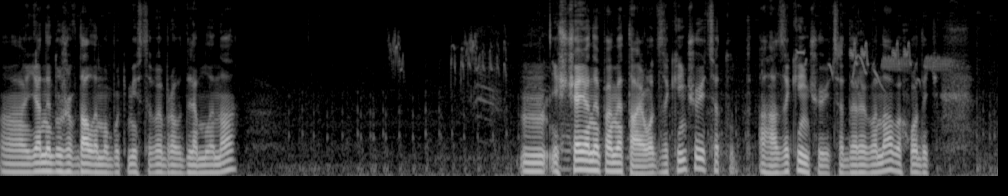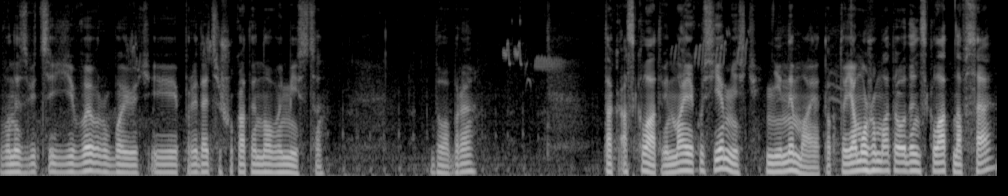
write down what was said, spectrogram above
А, я не дуже вдале, мабуть, місце вибрав для млина. І ще я не пам'ятаю, от закінчується тут. Ага, закінчується деревина, виходить. Вони звідси її вирубають і прийдеться шукати нове місце. Добре. Так, а склад, він має якусь ємність? Ні, немає. Тобто я можу мати один склад на все.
